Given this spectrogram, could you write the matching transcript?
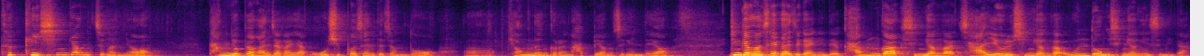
특히 신경증은요. 당뇨병 환자가 약 50% 정도 어, 겪는 그런 합병증인데요. 신경은 세 가지가 있는데요. 감각신경과 자율신경과 운동신경이 있습니다.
